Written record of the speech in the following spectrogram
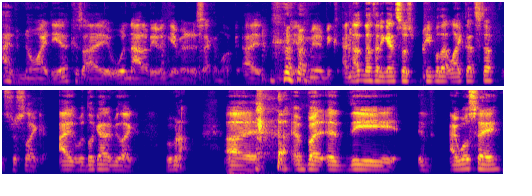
I have no idea because I would not have even given it a second look. I, you know, I mean, be, not, nothing against those people that like that stuff. It's just like I would look at it and be like, moving on. Uh, but uh, the I will say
